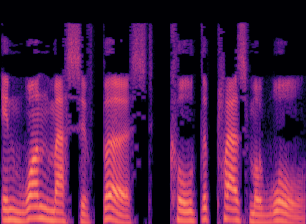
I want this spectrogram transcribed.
in one massive burst, called the plasma wall.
